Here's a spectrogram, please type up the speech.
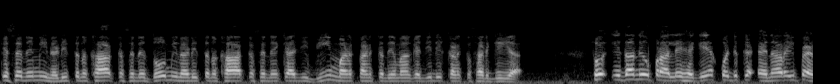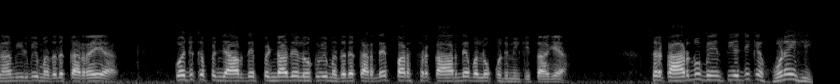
ਕਿਸੇ ਨੇ ਮਹੀਨੇ ਦੀ ਤਨਖਾਹ, ਕਿਸੇ ਨੇ 2 ਮਹੀਨੇ ਦੀ ਤਨਖਾਹ, ਕਿਸੇ ਨੇ ਕਿਹਾ ਜੀ 20 ਮਣ ਕਣਕ ਦੇਵਾਂਗੇ ਜਿਹਦੀ ਕਣਕ ਸੜ ਗਈ ਆ। ਸੋ ਇਦਾਂ ਦੇ ਉਪਰਾਲੇ ਹੈਗੇ ਆ, ਕੁਝ ਕੁ ਆਈ ਭੈਣਾਂ ਵੀਰ ਵੀ ਮਦਦ ਕਰ ਰਹੇ ਆ। ਕੁਝ ਕੁ ਪੰਜਾਬ ਦੇ ਪਿੰਡਾਂ ਦੇ ਲੋਕ ਵੀ ਮਦਦ ਕਰਦੇ, ਪਰ ਸਰਕਾਰ ਦੇ ਵੱਲੋਂ ਕੁਝ ਨਹੀਂ ਕੀਤਾ ਗਿਆ। ਸਰਕਾਰ ਨੂੰ ਬੇਨਤੀ ਹੈ ਜੀ ਕਿ ਹੁਣੇ ਹੀ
